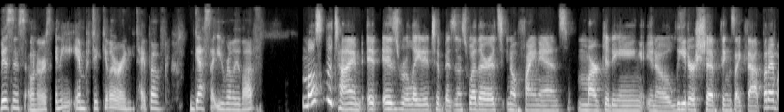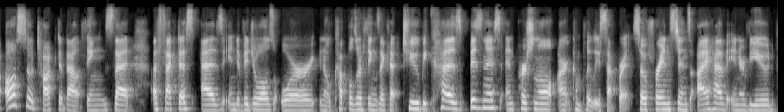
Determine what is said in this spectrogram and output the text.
business owners. Any in particular or type of guest that you really love? most of the time it is related to business whether it's you know finance marketing you know leadership things like that. But i've also talked about things that affect us as individuals or you know couples or things like that too because business and personal aren't completely separate. So for instance i have interviewed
